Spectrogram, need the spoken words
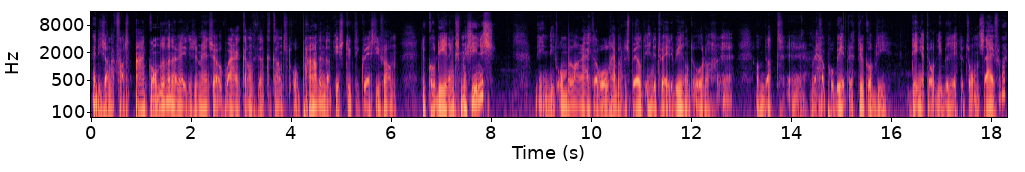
En die zal ik vast aankondigen. Dan weten de mensen ook waar kant, kant het op gaat. En dat is natuurlijk de kwestie van de coderingsmachines. Die een niet onbelangrijke rol hebben gespeeld in de Tweede Wereldoorlog. Eh, omdat eh, men geprobeerd werd natuurlijk om die dingen, te, die berichten te ontcijferen.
